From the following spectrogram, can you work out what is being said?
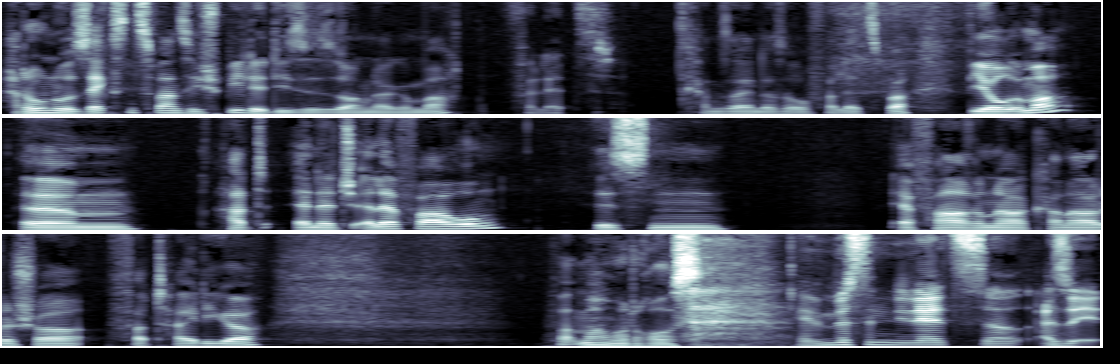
Hat auch nur 26 Spiele diese Saison da gemacht. Verletzt. Kann sein, dass er auch verletzt war. Wie auch immer, ähm, hat NHL-Erfahrung, ist ein erfahrener kanadischer Verteidiger. Was machen wir draus? Ja, wir müssen den jetzt, äh, also, äh,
